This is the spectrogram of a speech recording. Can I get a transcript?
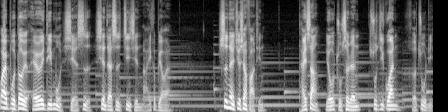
外部都有 LED 幕显示现在是进行哪一个标案。室内就像法庭，台上有主持人、书记官和助理，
